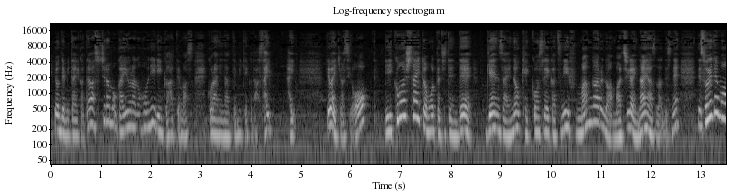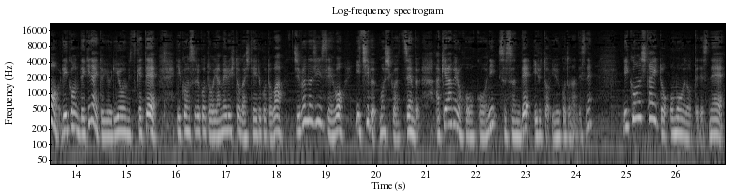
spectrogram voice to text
読んでみたい方はそちらも概要欄の方にリンク貼ってますご覧になってみてくださいはいではいきますよ離婚したいと思った時点で現在の結婚生活に不満があるのは間違いないはずなんですね。で、それでも離婚できないという理由を見つけて、離婚することをやめる人がしていることは、自分の人生を一部もしくは全部諦める方向に進んでいるということなんですね。離婚したいと思うのってですね、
